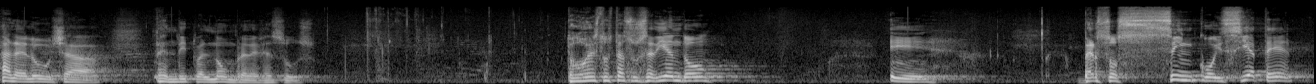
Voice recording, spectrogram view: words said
Aleluya. Bendito el nombre de Jesús. Todo esto está sucediendo y versos 5 y 7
